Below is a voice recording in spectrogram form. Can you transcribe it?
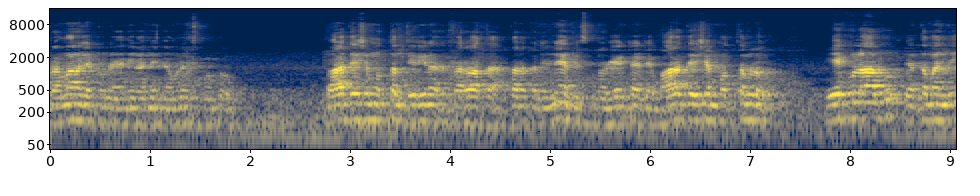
ప్రమాణాలు ఎట్లున్నాయని ఇవన్నీ గమనించుకుంటూ భారతదేశం మొత్తం తిరిగిన తర్వాత తన ఒక నిర్ణయం తీసుకున్నారు. ఏంటంటే భారతదేశం మొత్తంలో ఏ కులాలు ఎంతమంది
